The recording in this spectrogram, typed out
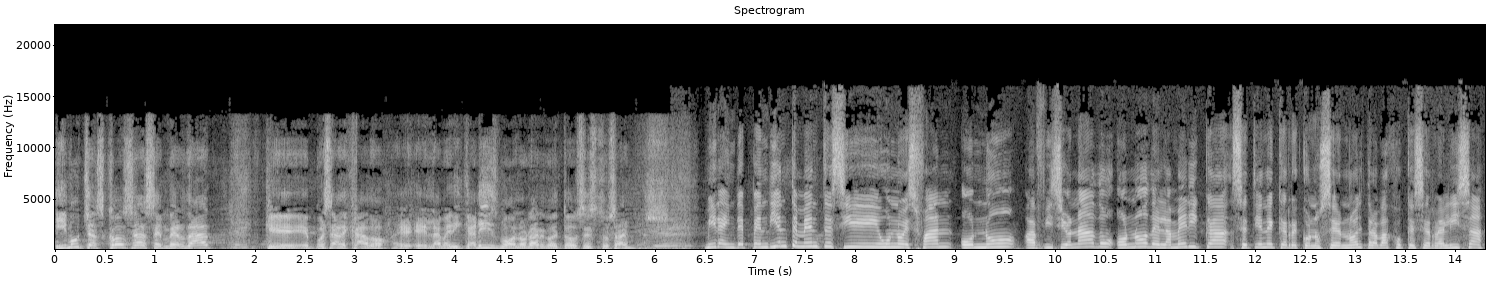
Y muchas cosas, en verdad, que pues ha dejado eh, el americanismo a lo largo de todos estos años. Mira, independientemente si uno es fan o no, aficionado o no del América, se tiene que reconocer, ¿no? El trabajo que se realiza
